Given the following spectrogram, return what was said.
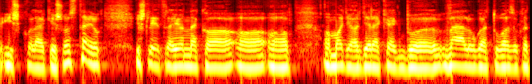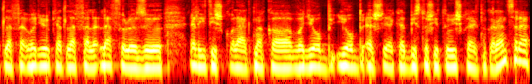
iskolák és osztályok, és létrejönnek a, a, a, a magyar gyerekekből válogató azokat, lefe, vagy őket lefele, lefölöző elitiskoláknak, a, vagy jobb, jobb esélyeket biztosító iskoláknak a rendszere,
